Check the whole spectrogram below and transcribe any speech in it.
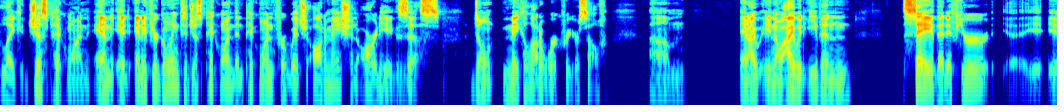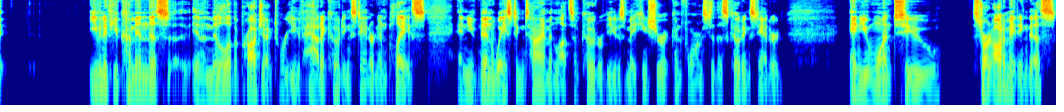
Like just pick one. And it and if you're going to just pick one, then pick one for which automation already exists. Don't make a lot of work for yourself. Um, and I, you know, I would even say that if you're, it, even if you come in this uh, in the middle of a project where you've had a coding standard in place and you've been wasting time in lots of code reviews making sure it conforms to this coding standard and you want to start automating this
